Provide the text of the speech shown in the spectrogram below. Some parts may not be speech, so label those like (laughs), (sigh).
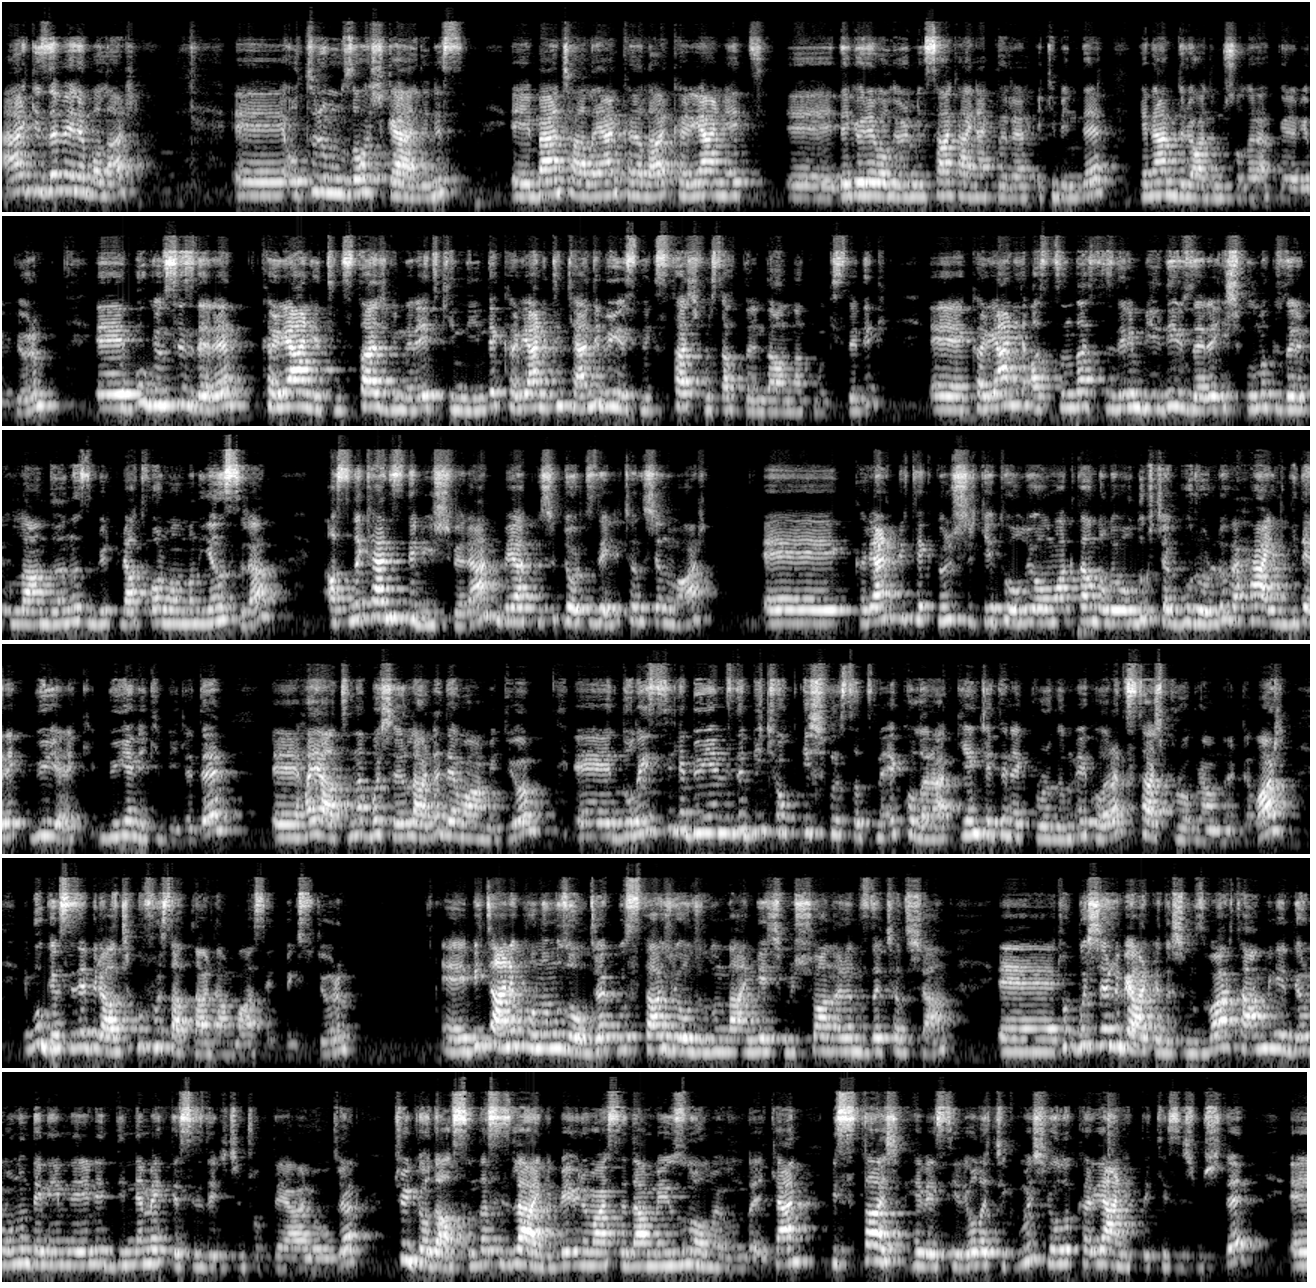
Herkese merhabalar. Ee, oturumumuza hoş geldiniz. Ee, ben Çağlayan Karalar, Kariyer.net'de görev alıyorum insan kaynakları ekibinde. Genel müdür yardımcısı olarak görev yapıyorum. Ee, bugün sizlere Kariyer.net'in staj günleri etkinliğinde Kariyer.net'in kendi bünyesindeki staj fırsatlarını da anlatmak istedik. Ee, Kariyer.net aslında sizlerin bildiği üzere iş bulmak üzere kullandığınız bir platform olmanın yanı sıra aslında kendisi de bir işveren ve yaklaşık 450 çalışanı var e, kariyer bir teknoloji şirketi oluyor olmaktan dolayı oldukça gururlu ve her yıl giderek büyüyerek büyüyen ekibiyle de e, hayatına başarılarla devam ediyor. E, dolayısıyla bünyemizde birçok iş fırsatına ek olarak genç yetenek programı ek olarak staj programları da var. E, bugün size birazcık bu fırsatlardan bahsetmek istiyorum. E, bir tane konumuz olacak. Bu staj yolculuğundan geçmiş, şu an aramızda çalışan ee, çok başarılı bir arkadaşımız var. Tahmin ediyorum onun deneyimlerini dinlemek de sizler için çok değerli olacak. Çünkü o da aslında sizler gibi üniversiteden mezun olma yolundayken bir staj hevesiyle yola çıkmış, yolu Kariyer.net'te kesişmişti. Ee,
